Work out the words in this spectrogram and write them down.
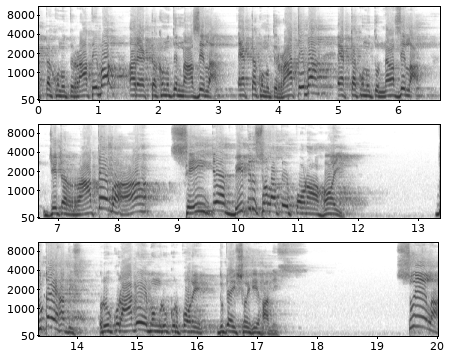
একটা কোনোতে রাতে বা, আর একটা কোনোতে নাজেলা একটা কোনোতে রাতে বা, একটা কোনোতে নাজেলা যেটা রাতে বা সেইটা বিতির সলাতে পড়া হয়। দুটাই হাদিস, রুকুর আগে এবং রুকুর পরে দুটাই সহি হাদিস। সুয়েলা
